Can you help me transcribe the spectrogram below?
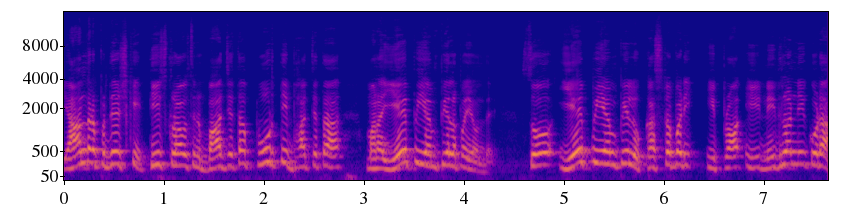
ఈ ఆంధ్రప్రదేశ్కి తీసుకురావాల్సిన బాధ్యత పూర్తి బాధ్యత మన ఏపీ ఎంపీలపై ఉంది. సో ఏపీ ఎంపీలు కష్టపడి ఈ ప్రా ఈ నిధులన్నీ కూడా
